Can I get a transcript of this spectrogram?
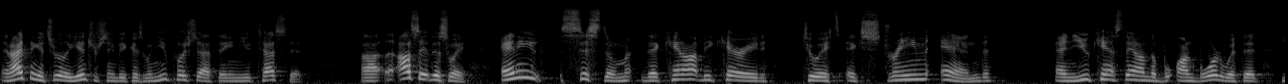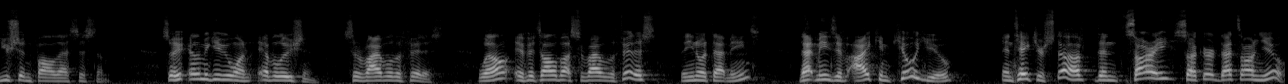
And I think it's really interesting because when you push that thing and you test it, uh, I'll say it this way any system that cannot be carried to its extreme end and you can't stay on, the, on board with it, you shouldn't follow that system. So let me give you one evolution, survival of the fittest. Well, if it's all about survival of the fittest, then you know what that means? That means if I can kill you and take your stuff, then sorry, sucker, that's on you.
